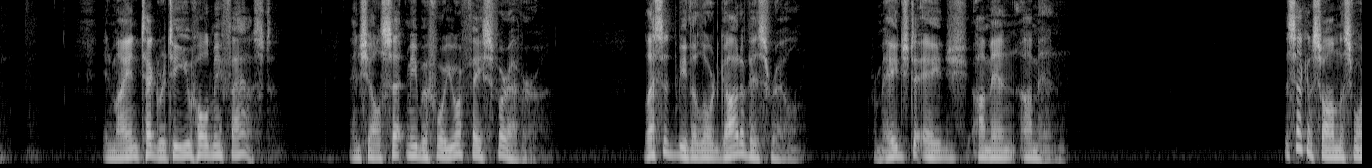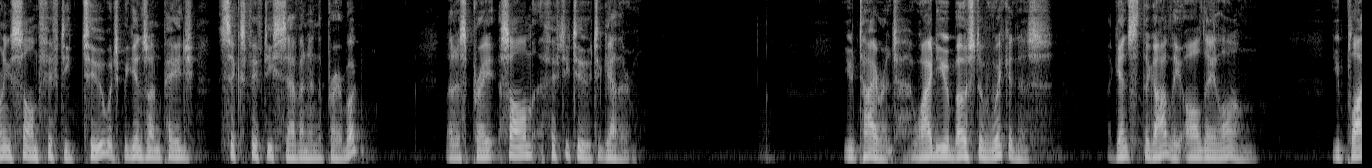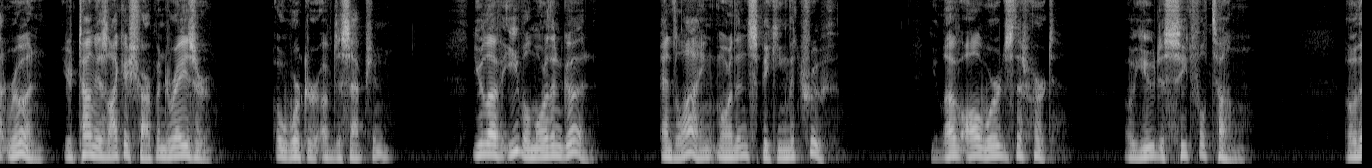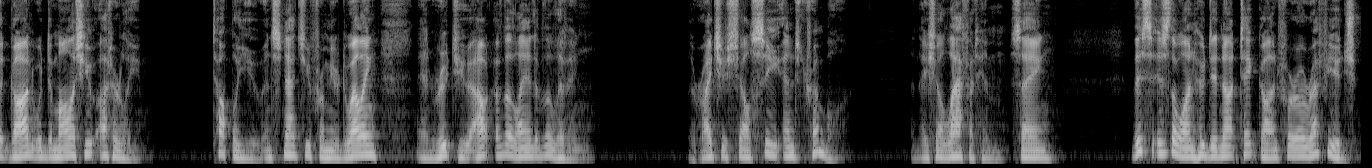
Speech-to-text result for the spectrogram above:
In my integrity you hold me fast, and shall set me before your face forever. Blessed be the Lord God of Israel, from age to age. Amen. Amen. The second psalm this morning is Psalm 52, which begins on page 657 in the prayer book. Let us pray Psalm 52 together. You tyrant, why do you boast of wickedness against the godly all day long? You plot ruin. Your tongue is like a sharpened razor, O worker of deception. You love evil more than good, and lying more than speaking the truth. You love all words that hurt, O you deceitful tongue. Oh, that God would demolish you utterly, topple you, and snatch you from your dwelling, and root you out of the land of the living. The righteous shall see and tremble, and they shall laugh at him, saying, This is the one who did not take God for a refuge,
